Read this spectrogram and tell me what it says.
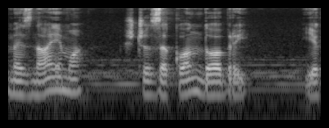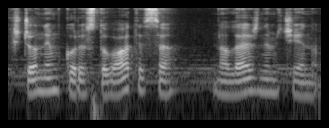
Ми знаємо, що закон добрий, якщо ним користуватися належним чином.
